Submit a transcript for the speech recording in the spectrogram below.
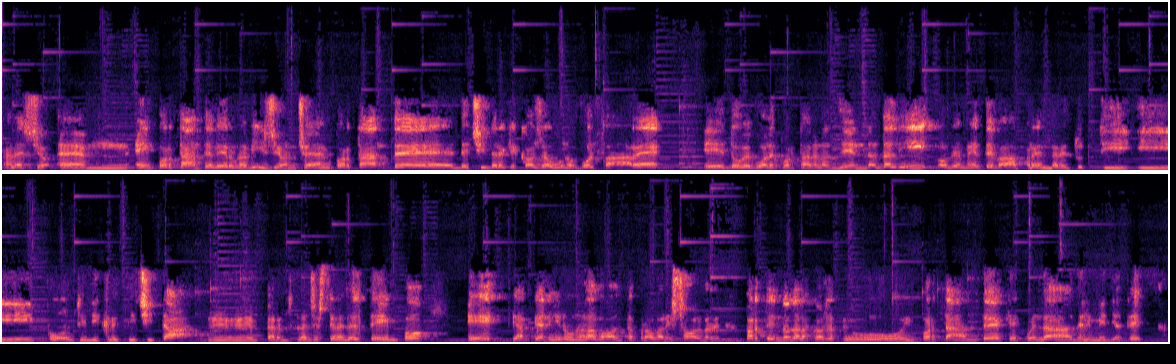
Alessio, ehm, è importante avere una vision, cioè è importante decidere che cosa uno vuole fare e dove vuole portare l'azienda. Da lì ovviamente va a prendere tutti i punti di criticità eh, per la gestione del tempo e pian pianino uno alla volta prova a risolverli, partendo dalla cosa più importante che è quella dell'immediatezza.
